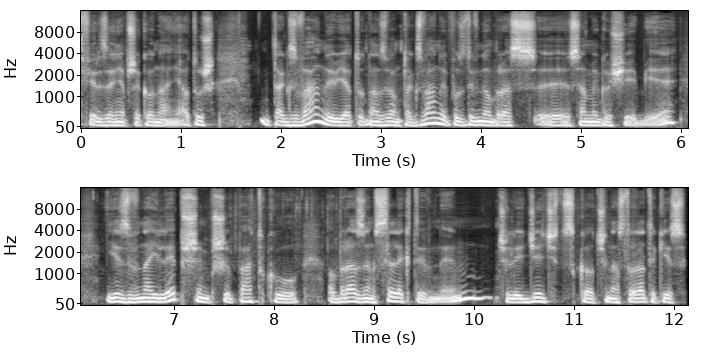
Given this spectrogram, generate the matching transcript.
twierdzenia, przekonania. Otóż tak zwany, ja to nazywam tak zwany pozytywny obraz y, samego siebie, jest w najlepszym przypadku obrazem selektywnym, czyli dziecko czy nastolatek jest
